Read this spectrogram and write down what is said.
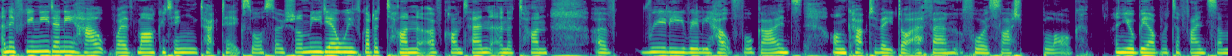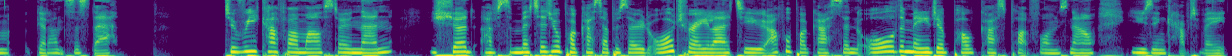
And if you need any help with marketing tactics or social media, we've got a ton of content and a ton of really, really helpful guides on captivate.fm forward slash blog. And you'll be able to find some good answers there. To recap our milestone then, you should have submitted your podcast episode or trailer to Apple Podcasts and all the major podcast platforms now using Captivate.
